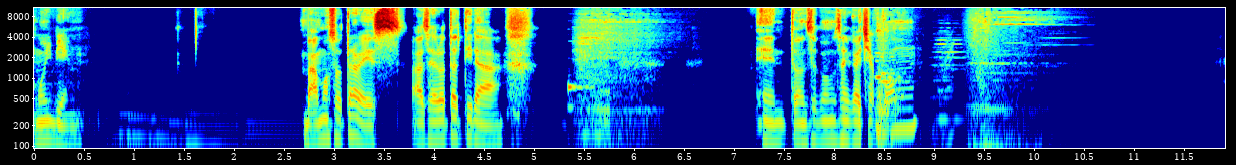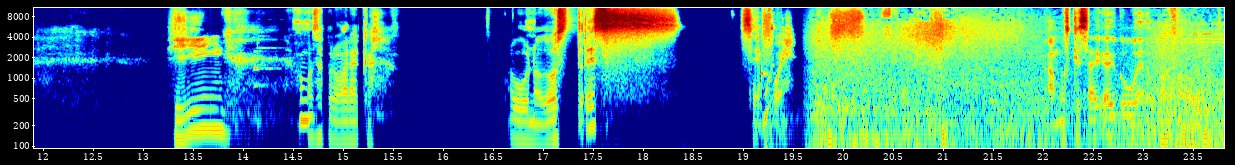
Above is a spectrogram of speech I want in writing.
Muy bien. Vamos otra vez a hacer otra tirada. Entonces vamos al gachapón. Y vamos a probar acá. Uno, dos, tres. Se fue. Vamos que salga algo bueno, por favor.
